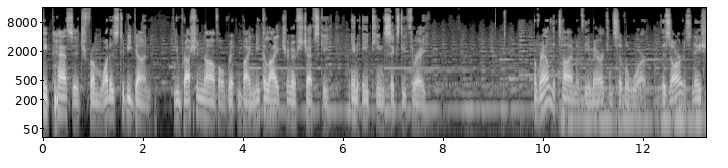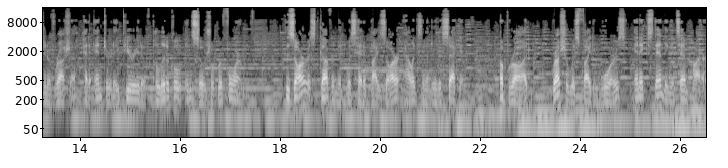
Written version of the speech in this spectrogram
A passage from What Is to Be Done, the Russian novel written by Nikolai Chernyshevsky in 1863. Around the time of the American Civil War, the Tsarist nation of Russia had entered a period of political and social reform. The Tsarist government was headed by Tsar Alexander II. Abroad, Russia was fighting wars and extending its empire.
